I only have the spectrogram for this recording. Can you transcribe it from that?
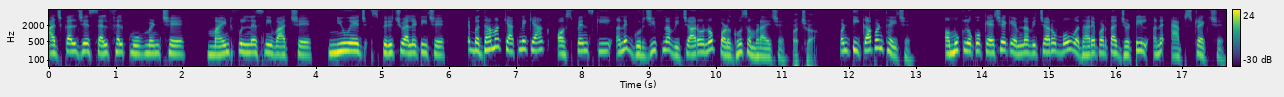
આજકાલ જે સેલ્ફ હેલ્પ મૂવમેન્ટ છે માઇન્ડફુલનેસની વાત છે ન્યૂ એજ સ્પિરિચ્યુઆલિટી છે એ બધામાં ક્યાંક ને ક્યાંક ઓસ્પેન્સ્કી અને ગુરજીફના વિચારોનો પડઘો સંભળાય છે. અચ્છા. પણ ટીકા પણ થઈ છે. અમુક લોકો કહે છે કે એમના વિચારો બહુ વધારે પડતા જટિલ અને એબ્સ્ટ્રેક્ટ છે.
